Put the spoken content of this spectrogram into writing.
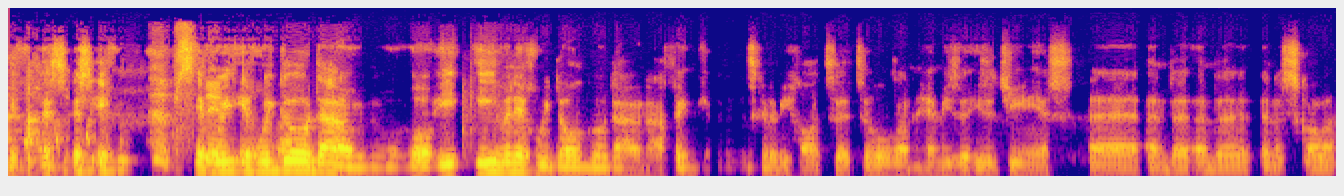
if, if, if, if we if we go down, or e- even if we don't go down, I think it's going to be hard to, to hold on to him. He's a, he's a genius uh, and a, and a and a scholar.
